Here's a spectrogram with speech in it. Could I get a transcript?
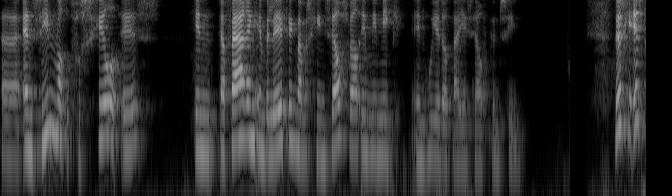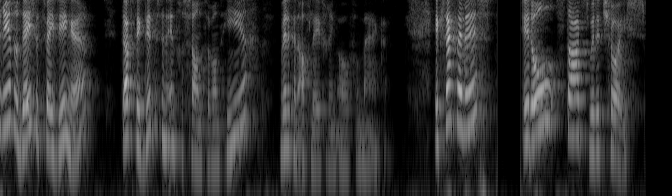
Uh, en zien wat het verschil is in ervaring, in beleving, maar misschien zelfs wel in mimiek. In hoe je dat bij jezelf kunt zien. Dus geïnspireerd door deze twee dingen, dacht ik: dit is een interessante, want hier wil ik een aflevering over maken. Ik zeg wel eens: It all starts with a choice.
